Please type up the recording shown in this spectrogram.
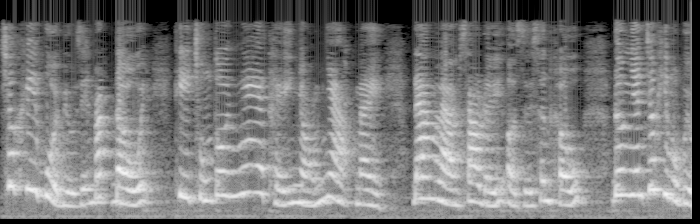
Trước khi buổi biểu diễn bắt đầu ấy thì chúng tôi nghe thấy nhóm nhạc này đang làm sao đấy ở dưới sân khấu. Đương nhiên trước khi một buổi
